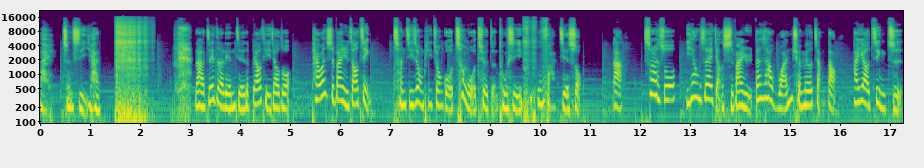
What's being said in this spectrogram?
哎，真是遗憾。”那这则连接的标题叫做“台湾石斑鱼遭禁，陈吉仲批中国趁我确诊突袭，无法接受。”那虽然说一样是在讲石斑鱼，但是他完全没有讲到他要禁止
